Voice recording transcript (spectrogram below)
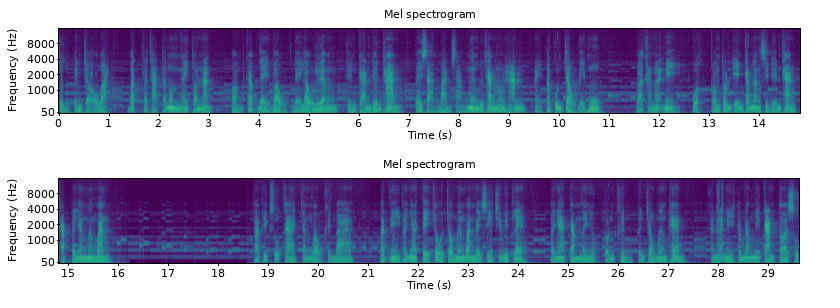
ซึ่งเป็นเจ้าอาวาสวัดพระธาตุพนมในตอนนั้น พร้อมกับได้เบาได้เล่าเรื่องถึงการเดินทางไปสร้างบ้านสร้างเมืองอยู่ทางหนองหันให้พระคุณเจ้าได้ฮู้ว่าขณะนี้พวกของตนเองกำลังสิเดินทางกลับไปยังเมืองว่าง ระภิกษุท่าจังเว้าขึ้นบาบัดนี้พญาเตโชเจ้าเมืองว่างได้เสียชีวิตแล้วพญากรรมนายกตนขึ้นเป็นเจ้าเมืองแท่นขณะนี้กำลังมีการต่อสู้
